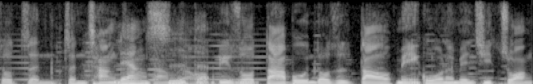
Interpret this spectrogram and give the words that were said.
都整整仓粮食的哦比如说大部分都是到美国那边去装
